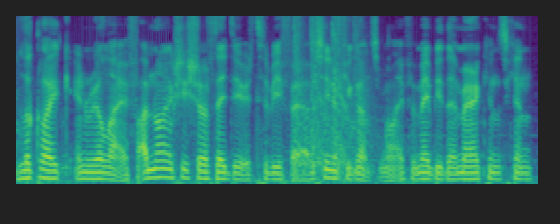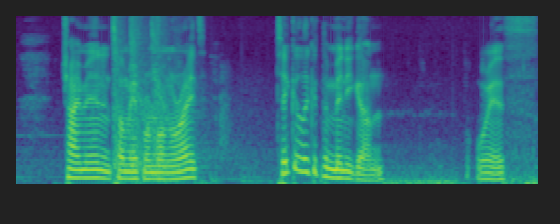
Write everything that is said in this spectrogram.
look like in real life. I'm not actually sure if they do, to be fair. I've seen a few guns in my life, and maybe the Americans can chime in and tell me if I'm wrong or right. Take a look at the minigun with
